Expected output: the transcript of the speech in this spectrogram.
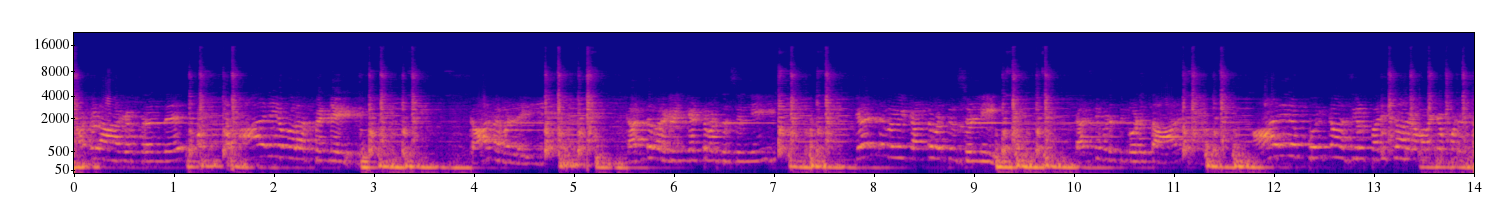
மகளாக பிறந்து ஆரியவர பெண்ணை சொல்லி கேட்டவர்கள் கண்டவர்கள் சொல்லி கண்டுபிடித்து கொடுத்தால் ஆயிரம் பொற்காசுகள் பரிசாக வழங்கப்படும்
